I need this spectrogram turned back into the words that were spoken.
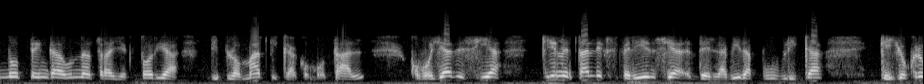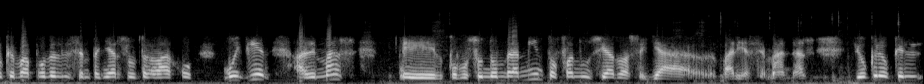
no tenga una trayectoria diplomática como tal, como ya decía, tiene tal experiencia de la vida pública que yo creo que va a poder desempeñar su trabajo muy bien. Además, eh, como su nombramiento fue anunciado hace ya varias semanas, yo creo que él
